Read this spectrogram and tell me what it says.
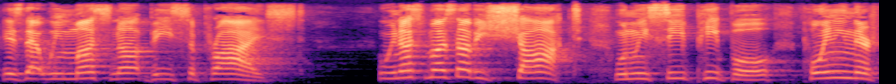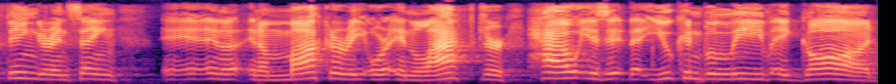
is that we must not be surprised. We must, not be shocked when we see people pointing their finger and saying, in a, in a mockery or in laughter, how is it that you can believe a God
